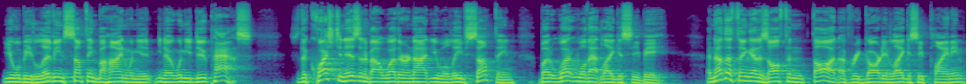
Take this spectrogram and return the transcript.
you will be leaving something behind when you you know when you do pass. So the question isn't about whether or not you will leave something, but what will that legacy be? Another thing that is often thought of regarding legacy planning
